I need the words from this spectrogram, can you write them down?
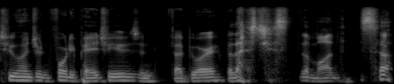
240 page views in February, but that's just the month. So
